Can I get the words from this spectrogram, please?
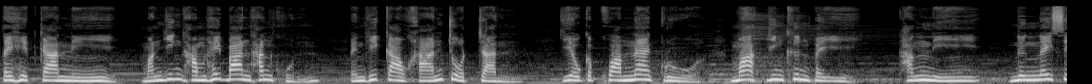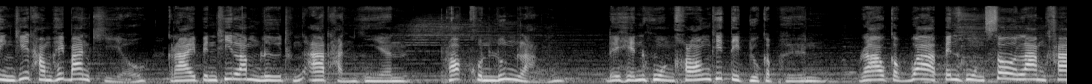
แต่เหตุการณ์นี้มันยิ่งทำให้บ้านท่านขุน เป็นที่กล่าวขานโจดจันเกี่ยวกับความน่ากลัวมากยิ่งขึ้นไปอีก ทั้งนี้หนึ่งในสิ่งที่ทำให้บ้านเขียว กลายเป็นที่ล่ำลือถึงอาถรรพ์เฮียน เพราะคนรุ่นหลัง ได้เห็นห่วงคล้องที่ติดอยู่กับพื้น ราวกับว่าเป็นห่วงโซ่ล่ามฆ่า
